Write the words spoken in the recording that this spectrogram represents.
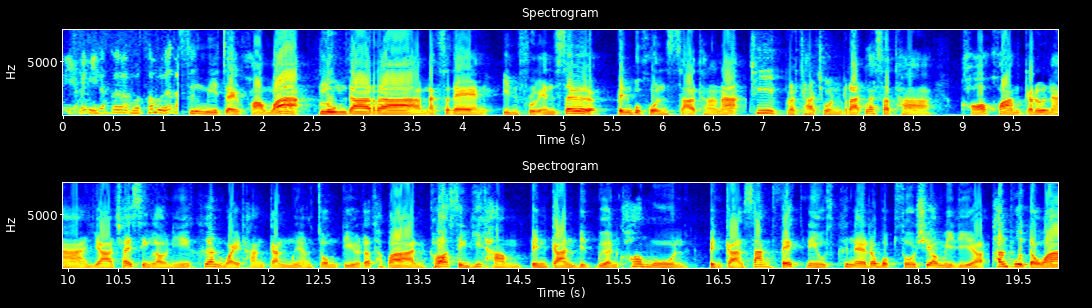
มีอะไม่มีนะเออข้อมูลแล้วซึ่งมีใจความว่ากลุ่มดารา นักแสดง อินฟลูเอนเซอร์ เป็นบุคคลสาธารณะที่ประชาชนรักและศรัทธา ขอความกรุณาอย่าใช้สิ่งเหล่านี้เคลื่อนไหวทางการเมืองโจมตีรัฐบาล เพราะสิ่งที่ทำเป็นการบิดเบือนข้อมูล เป็นการสร้างเฟกนิวส์ขึ้นในระบบโซเชียลมีเดียท่านพูดแต่ว่า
